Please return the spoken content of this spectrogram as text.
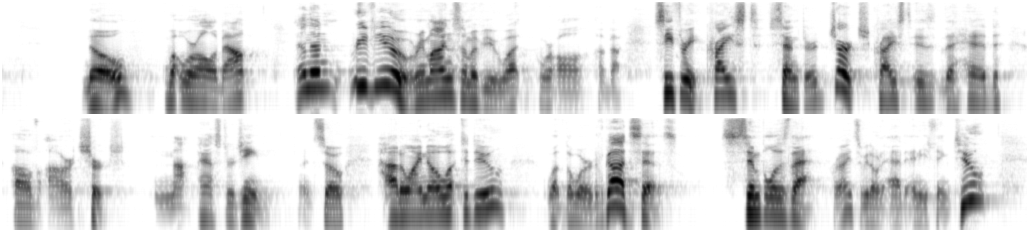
know what we're all about and then review, remind some of you what we're all about. C3, Christ centered church. Christ is the head of our church, not Pastor Gene. So, how do I know what to do? What the Word of God says. Simple as that, right? So, we don't add anything to,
